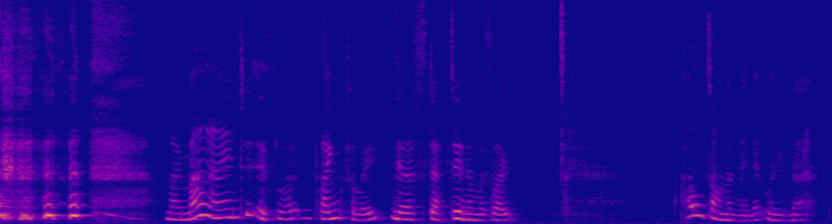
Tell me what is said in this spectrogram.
my mind is thankfully, yeah, stepped in and was like, hold on a minute, Luna.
